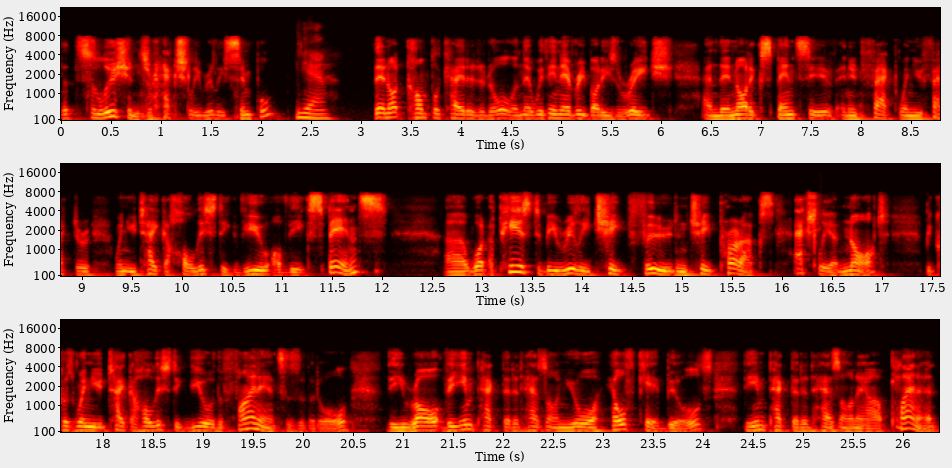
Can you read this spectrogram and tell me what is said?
that solutions are actually really simple. Yeah they're not complicated at all and they're within everybody's reach and they're not expensive and in fact when you factor when you take a holistic view of the expense uh, what appears to be really cheap food and cheap products actually are not because when you take a holistic view of the finances of it all, the role, the impact that it has on your healthcare bills, the impact that it has on our planet,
